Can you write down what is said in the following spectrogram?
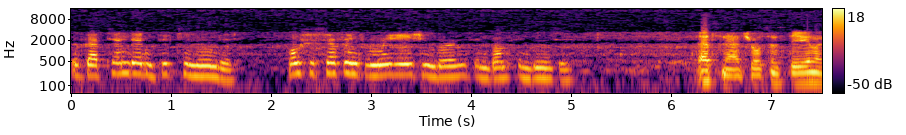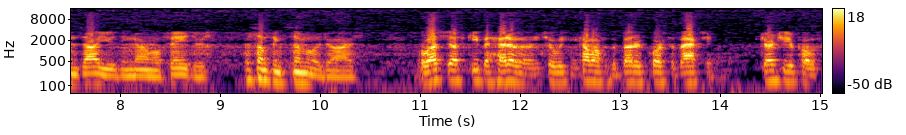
We've got 10 dead and 15 wounded. Most are suffering from radiation burns and bumps and bruises. That's natural, since the aliens are using normal phasers, or something similar to ours. Well, let's just keep ahead of them until we can come up with a better course of action. Turn to your post.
